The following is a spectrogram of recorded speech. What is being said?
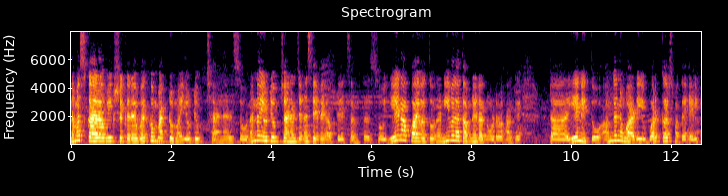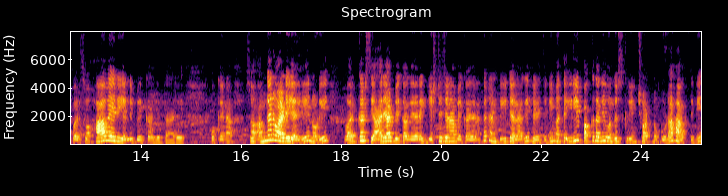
ನಮಸ್ಕಾರ ವೀಕ್ಷಕರೇ welcome back to my YouTube channel so ನನ್ನ ಯೂಟ್ಯೂಬ್ ಚಾನಲ್ ಜನಸೇವೆ ಅಪ್ಡೇಟ್ಸ್ ಅಂತ. ಸೊ ಏನಪ್ಪ ಇವತ್ತು ಅಂದರೆ ನೀವೆಲ್ಲ ತಮ್ಮನೇಲಿ ನೋಡಿರೋ ಹಾಗೆ ಏನಿತ್ತು? ಅಂಗನವಾಡಿ ವರ್ಕರ್ಸ್ ಮತ್ತು ಹೆಲ್ಪರ್ಸು ಹಾವೇರಿಯಲ್ಲಿ ಬೇಕಾಗಿದ್ದಾರೆ. ಓಕೆನಾ ಸೊ ಅಂಗನವಾಡಿಯಲ್ಲಿ ನೋಡಿ ವರ್ಕರ್ಸ್ ಯಾರ್ಯಾರು ಬೇಕಾಗಿದ್ದಾರೆ, ಎಷ್ಟು ಜನ ಬೇಕಾಗಿದ್ದಾರೆ ಅಂತ ನಾನು ಡೀಟೇಲ್ ಆಗಿ ಹೇಳ್ತೀನಿ. ಮತ್ತು ಇಲ್ಲಿ ಪಕ್ಕದಲ್ಲಿ ಒಂದು ಸ್ಕ್ರೀನ್ಶಾಟ್ನು ಕೂಡ ಹಾಕ್ತೀನಿ.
